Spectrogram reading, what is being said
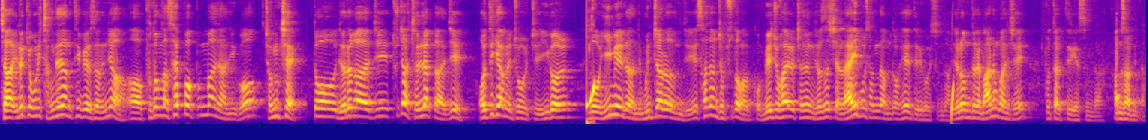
자, 이렇게 우리 장대장 TV에서는요, 어, 부동산 세법뿐만이 아니고 정책 또 여러 가지 투자 전략까지 어떻게 하면 좋을지 이걸 뭐 이메일이라든지 문자라든지 사전 접수도 받고 매주 화요일 저녁 6시에 라이브 상담도 해드리고 있습니다. 여러분들의 많은 관심 부탁드리겠습니다. 감사합니다.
